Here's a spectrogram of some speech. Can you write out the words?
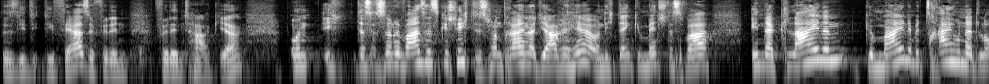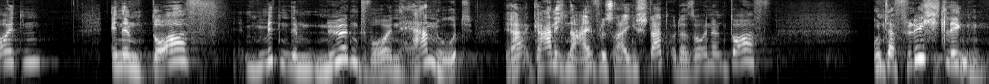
Das ist die, die Verse für den, für den Tag. Ja? Und ich, das ist so eine Wahnsinnsgeschichte. Das ist schon 300 Jahre her. Und ich denke, Mensch, das war in einer kleinen Gemeinde mit 300 Leuten, in einem Dorf, mitten im Nirgendwo, in Herrnhut, ja, gar nicht in einer einflussreichen Stadt oder so, in einem Dorf, unter Flüchtlingen.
